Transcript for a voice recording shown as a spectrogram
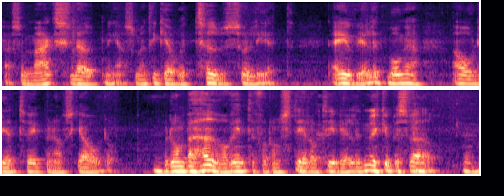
alltså maxlöpningar, som inte går i tu så lätt. Det är ju väldigt många av den typen av skador. Och de behöver vi inte för de ställer till väldigt mycket besvär. Mm.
